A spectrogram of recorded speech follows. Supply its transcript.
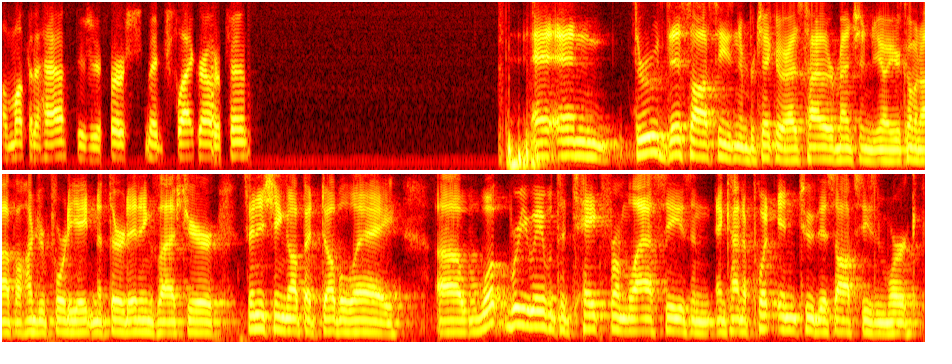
a month and a half is your first maybe flat ground or pin. And, and through this offseason in particular, as Tyler mentioned, you know, you're coming off 148 in the third innings last year, finishing up at double A. Uh, what were you able to take from last season and kind of put into this offseason work?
